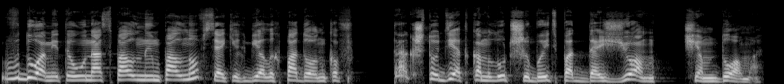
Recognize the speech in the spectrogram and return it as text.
«В доме-то у нас полным-полно всяких белых подонков, так что деткам лучше быть под дождем, чем дома».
